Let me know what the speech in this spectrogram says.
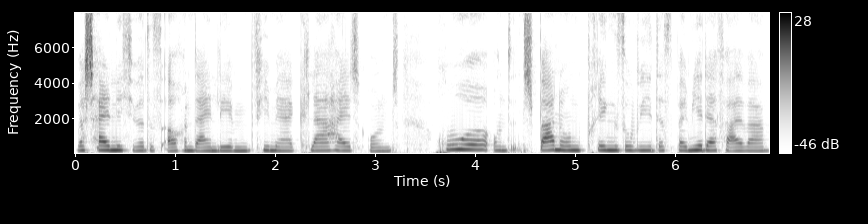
Wahrscheinlich wird es auch in dein Leben viel mehr Klarheit und Ruhe und Entspannung bringen, so wie das bei mir der Fall war.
